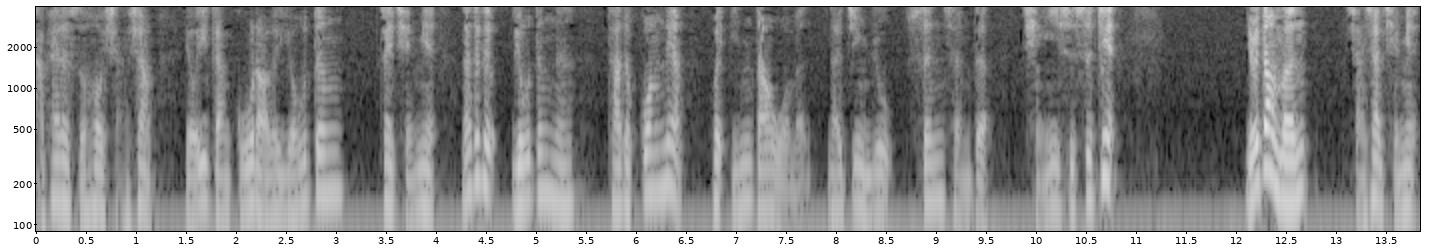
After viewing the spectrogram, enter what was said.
打开的时候，想象有一盏古老的油灯在前面，那这个油灯呢，它的光亮会引导我们来进入深层的。潜意识世界有一道门，想象前面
